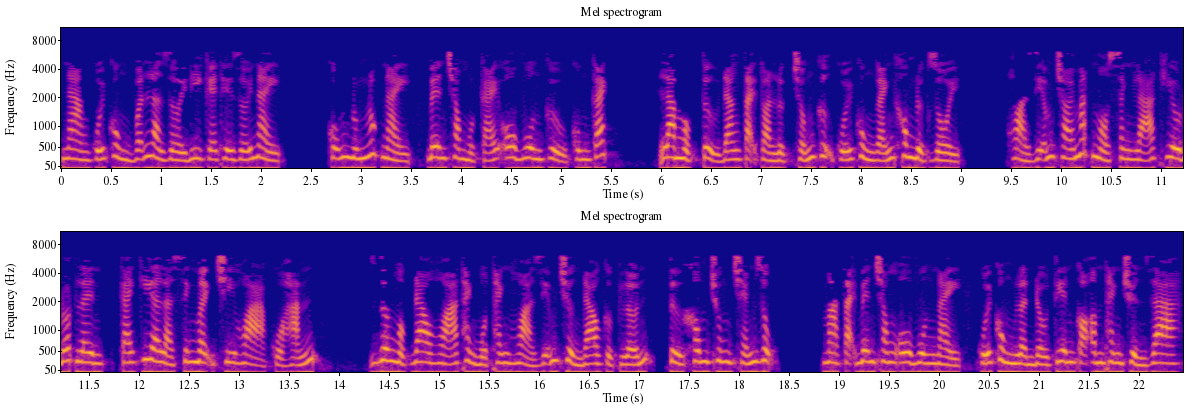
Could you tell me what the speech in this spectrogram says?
nàng cuối cùng vẫn là rời đi cái thế giới này. Cũng đúng lúc này, bên trong một cái ô vuông cửu cung cách, Lam Mộc Tử đang tại toàn lực chống cự cuối cùng gánh không được rồi. Hỏa diễm chói mắt màu xanh lá thiêu đốt lên, cái kia là sinh mệnh chi hỏa của hắn. Dương Mộc đao hóa thành một thanh hỏa diễm trường đao cực lớn, từ không trung chém dụng. Mà tại bên trong ô vuông này, cuối cùng lần đầu tiên có âm thanh truyền ra.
